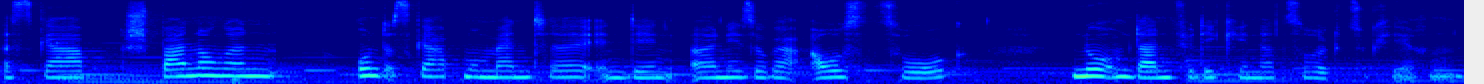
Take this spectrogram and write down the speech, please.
Es gab Spannungen und es gab Momente, in denen Ernie sogar auszog, nur um dann für die Kinder zurückzukehren.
